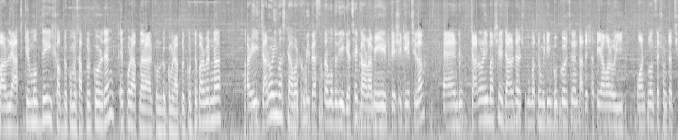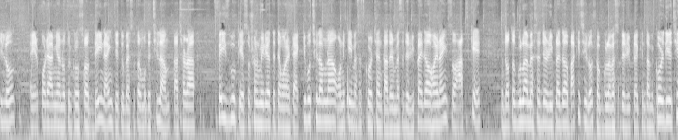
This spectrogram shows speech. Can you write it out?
পারলে আজকের মধ্যেই সব ডকুমেন্টস আপলোড করে দেন। এরপরে আপনারা আর কোনো ডকুমেন্ট আপলোড করতে পারবেন না। আর এই জানুয়ারি মাসটা আমার খুবই ব্যস্ততার মধ্যে দিয়ে গেছে, কারণ আমি দেশে গিয়েছিলাম। অ্যান্ড জানুয়ারি মাসে যারা যারা শুধুমাত্র মিটিং বুক করেছিলেন, তাদের সাথেই আমার ওই ওয়ান টু ওয়ান সেশনটা ছিল। এরপরে আমি আর নতুন কোনো স্লট দেই নাই, যেহেতু ব্যস্ততার মধ্যে ছিলাম। তাছাড়া ফেসবুকে সোশ্যাল মিডিয়াতে তেমন একটা অ্যাক্টিভও ছিলাম না। অনেকেই মেসেজ করেছেন, তাদের মেসেজের রিপ্লাই দেওয়া হয় নাই। সো আজকে যতগুলো মেসেজের রিপ্লাই দেওয়া বাকি ছিল, সবগুলো মেসেজের রিপ্লাই কিন্তু আমি করে দিয়েছি।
